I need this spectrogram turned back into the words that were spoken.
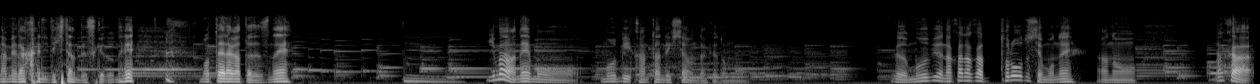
滑らかにできたんですけどね。もったいなかったですね。うん今はね、もうムービー簡単できちゃうんだけども。だけどムービーはなかなか撮ろうとしてもね、あの、なんか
